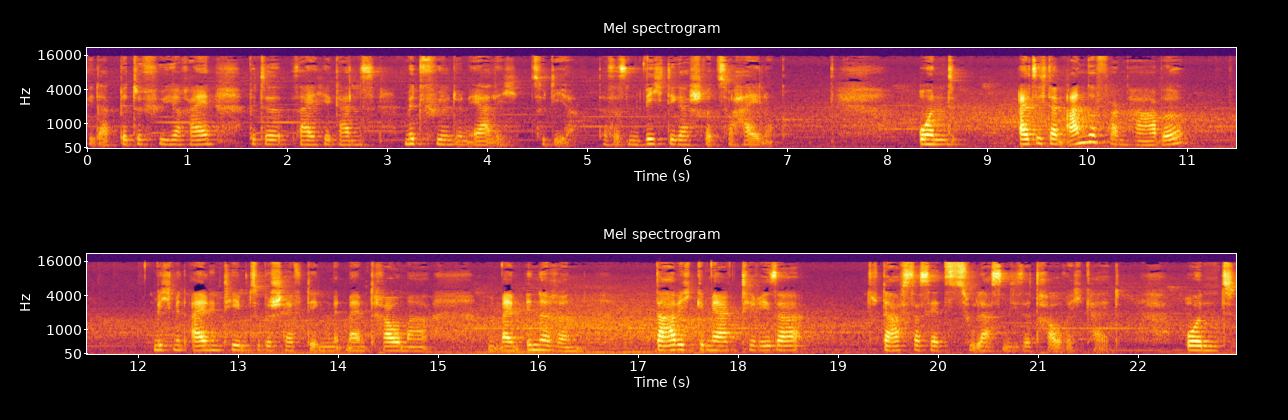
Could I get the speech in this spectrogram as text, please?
wieder. Bitte fühl hier rein. Bitte sei hier ganz mitfühlend und ehrlich zu dir. Das ist ein wichtiger Schritt zur Heilung. Und als ich dann angefangen habe, mich mit all den Themen zu beschäftigen, mit meinem Trauma, mit meinem Inneren, da habe ich gemerkt, Theresa, du darfst das jetzt zulassen, diese Traurigkeit. Und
